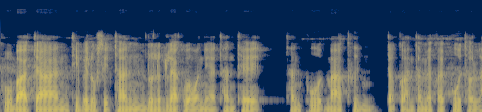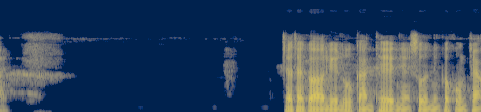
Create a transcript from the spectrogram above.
ครูบาอาจารย์ที่เป็นลูกศิษย์ท่านรุ่นแรกๆก็บอกว่าเนี่ยท่านเทศท่านพูดมากขึ้น แต่ก่อนท่านไม่ค่อยพูดเท่าไหร่ แล้วท่านก็เรียนรู้การเทศเนี่ย ส่วนหนึ่งก็คงจาก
